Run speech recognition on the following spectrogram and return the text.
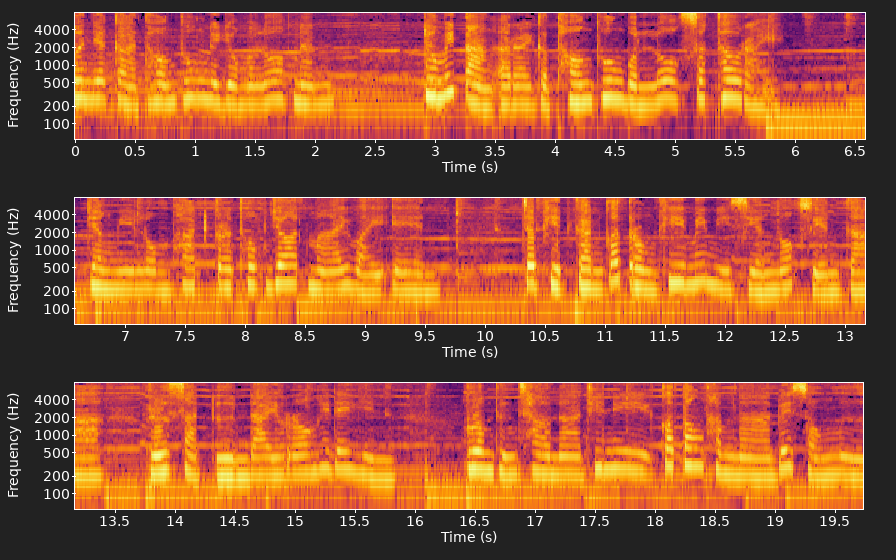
บรรยากาศท้องทุ่งในยมโลกนั้น ดูไม่ต่างอะไรกับท้องทุ่งบนโลกสักเท่าไหร่ ยังมีลมพัดกระทบยอดไม้ไหวเอ็นจะผิดกันก็ตรงที่ไม่มีเสียงนกเสียงกา หรือสัตว์อื่นใดร้องให้ได้ยิน รวมถึงชาวนาที่นี่ก็ต้องทำนาด้วยสองมือ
